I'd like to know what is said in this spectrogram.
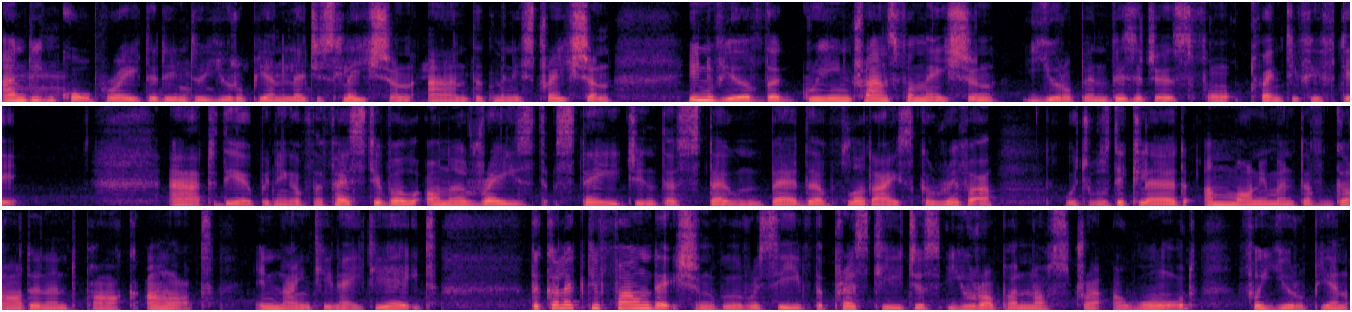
and incorporated into European legislation and administration in view of the green transformation Europe envisages for 2050. At the opening of the festival on a raised stage in the stone bed of Vladaiska River, which was declared a monument of garden and park art in 1988, the Collective Foundation will receive the prestigious Europa Nostra Award for European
